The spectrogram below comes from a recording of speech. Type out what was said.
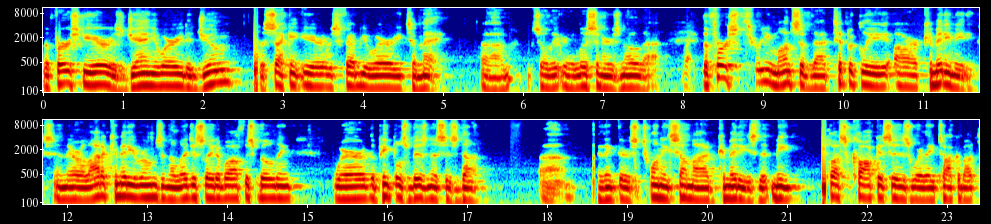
The first year is January to June. The second year is February to May, um, so that your listeners know that. Right. The first three months of that typically are committee meetings, and there are a lot of committee rooms in the legislative office building where the people's business is done. Um, I think there's 20 some odd committees that meet, plus caucuses where they talk about,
